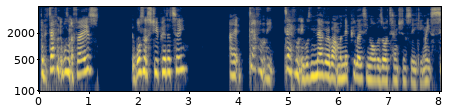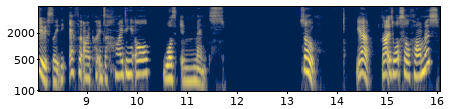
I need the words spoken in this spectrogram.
but it definitely wasn't a phase, it wasn't stupidity, and it definitely, definitely was never about manipulating others or attention seeking. I mean, seriously, the effort I put into hiding it all was immense. So, yeah, that is what self harm is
